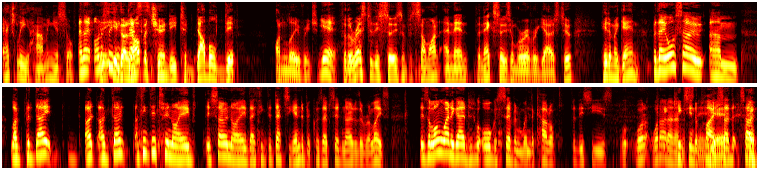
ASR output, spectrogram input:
actually harming yourself. And they honestly You've got an opportunity to double dip on leverage. Yeah. For the rest of this season for someone, and then the next season, wherever he goes to, hit him again. But they also, um, like, but they, I, I don't, I think they're too naive. They're so naive. They think that that's the end of it because they've said no to the release. There's a long way to go to August 7 when the cutoff for this year's What, what I don't kicks into play. Yeah. So, that, so, And-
